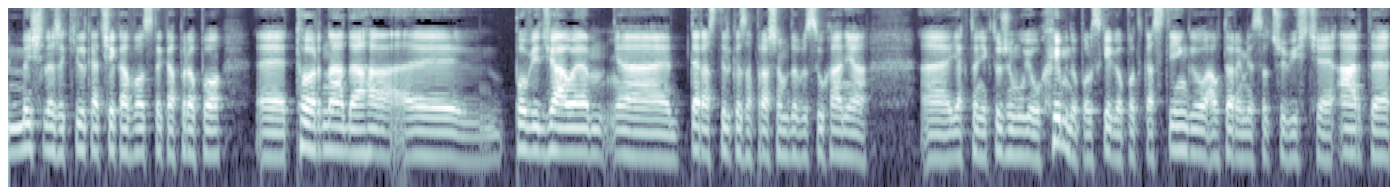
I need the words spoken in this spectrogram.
myślę, że kilka ciekawostek a propos e, tornada powiedziałem. Teraz tylko zapraszam do wysłuchania jak to niektórzy mówią, hymnu polskiego podcastingu. Autorem jest oczywiście Arte,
